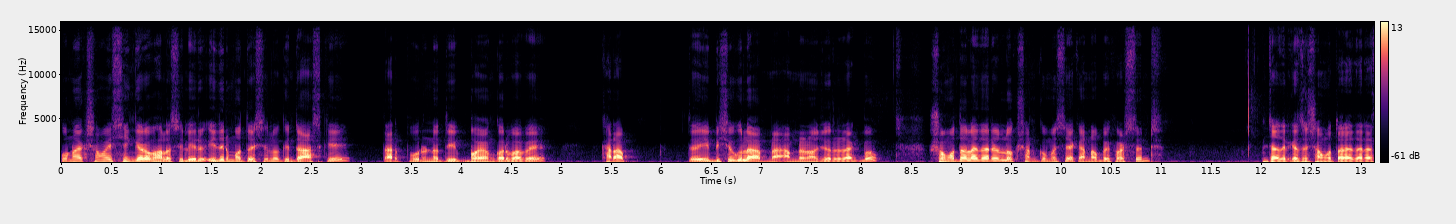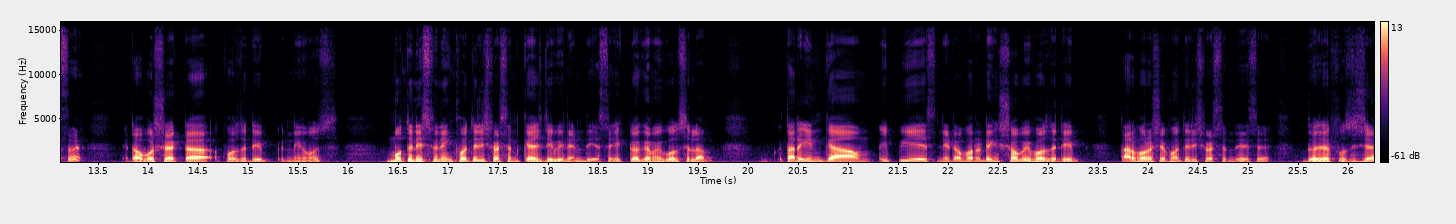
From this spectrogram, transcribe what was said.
কোনো এক সময় সিঙ্গারও ভালো ছিল এদের মতোই ছিল। কিন্তু আজকে তার পরিণতি ভয়ঙ্করভাবে খারাপ। তো এই বিষয়গুলো আপনার আমরা নজরে রাখব। সমতল লেদারের লোকসান কমেছে একানব্বই পার্সেন্ট যাদের কাছে সমতল লেদার আছে, এটা অবশ্যই একটা পজিটিভ নিউজ মতিন স্পিনিং পঁয়ত্রিশ পার্সেন্ট ক্যাশ ডিভিডেন্ড দিয়েছে। একটু আগে আমি বলছিলাম, তার ইনকাম ইপিএস নেট অপারেটিং সবই পজিটিভ তারপরে সে পঁয়ত্রিশ পার্সেন্ট দিয়েছে দু হাজার পঁচিশে।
